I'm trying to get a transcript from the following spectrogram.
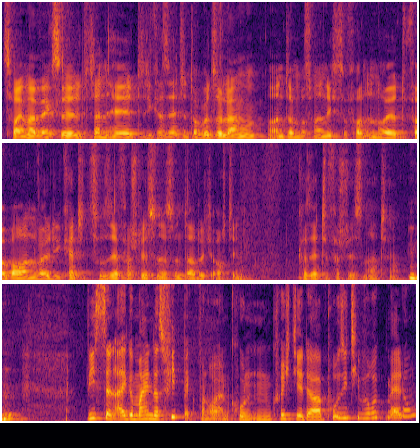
zweimal wechselt, dann hält die Kassette doppelt so lang und dann muss man nicht sofort eine neue verbauen, weil die Kette zu sehr verschlissen ist und dadurch auch die Kassette verschlissen hat. Ja. Mhm. Wie ist denn allgemein das Feedback von euren Kunden? Kriegt ihr da positive Rückmeldungen?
